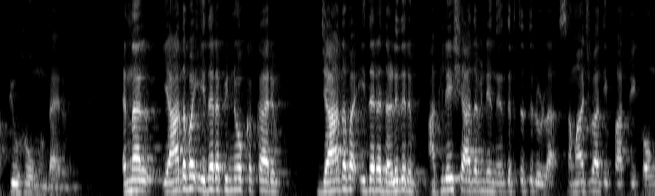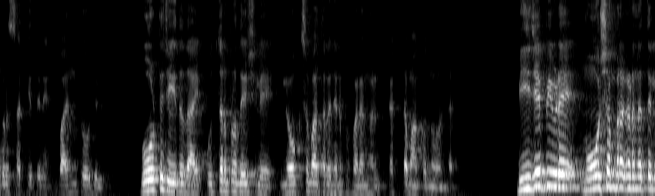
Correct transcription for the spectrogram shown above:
അഭ്യൂഹവും ഉണ്ടായിരുന്നു. എന്നാൽ യാദവ ഇതര പിന്നോക്കക്കാരും ജാദവ ഇതര ദളിതരും അഖിലേഷ് യാദവിന്റെ നേതൃത്വത്തിലുള്ള സമാജ്വാദി പാർട്ടി കോൺഗ്രസ് സഖ്യത്തിന് വൻതോതിൽ വോട്ട് ചെയ്തതായി ഉത്തർപ്രദേശിലെ ലോക്സഭാ തെരഞ്ഞെടുപ്പ് ഫലങ്ങൾ വ്യക്തമാക്കുന്നുണ്ട് ബി ജെ പിയുടെ മോശം പ്രകടനത്തിൽ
